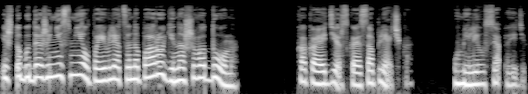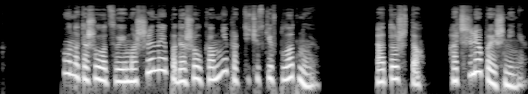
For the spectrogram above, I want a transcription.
и чтобы даже не смел появляться на пороге нашего дома». «Какая дерзкая соплячка», — умилился Эдик. Он отошел от своей машины и подошел ко мне практически вплотную. «А то что, отшлепаешь меня?»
